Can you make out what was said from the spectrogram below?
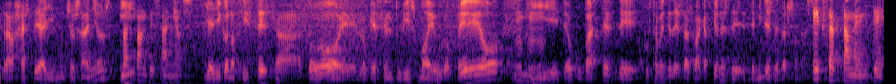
trabajaste allí muchos años. Y, Bastantes años. Y allí conociste a todo eh, lo que es el turismo europeo y te ocupaste de, justamente de esas vacaciones de, miles de personas. Exactamente.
